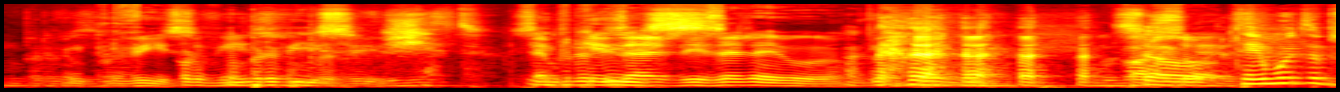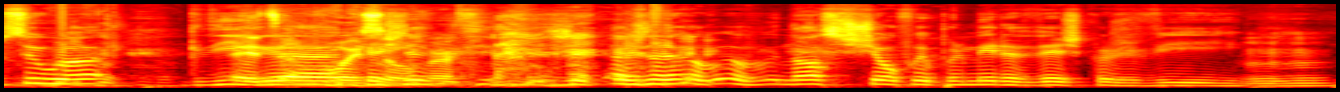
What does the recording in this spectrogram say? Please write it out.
Improviso. Improviso. Improviso. Improviso. Shit. Sempre que Improviso. quiseres dizer, eu. Ok, thank you. So, tem muita pessoa que diga que a gente- o nosso show foi a primeira vez que eu os vi. Uhum.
